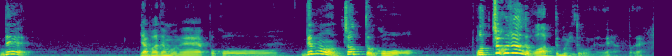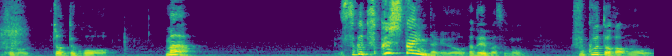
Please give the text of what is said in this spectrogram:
う。でやっぱでもねやっぱこうでもちょっとこうおっちょこちょいなとこあってもいいと思うんだよねやっぱね。そのちょっとこうまあすごい尽くしたいんだけど例えばその服とかも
